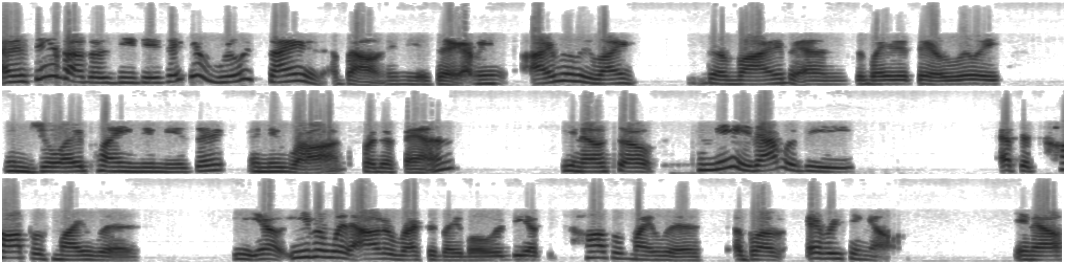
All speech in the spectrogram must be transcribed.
and the thing about those DJs, they get really excited about new music. I mean, I really like their vibe and the way that they really enjoy playing new music and new rock for their fans. You know, so to me, that would be at the top of my list. You know, even without a record label, would be at the top of my list above everything else. You know,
